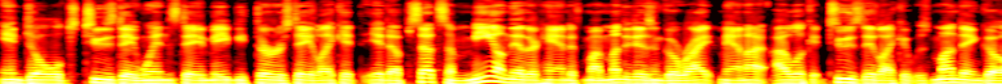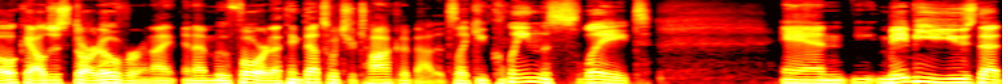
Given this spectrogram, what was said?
indulge Tuesday, Wednesday, maybe Thursday. Like it, it upsets them. Me, on the other hand, if my Monday doesn't go right, man, I, I look at Tuesday like it was Monday and go, okay, I'll just start over and I and I move forward. I think that's what you're talking about. It's like you clean the slate and maybe you use that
